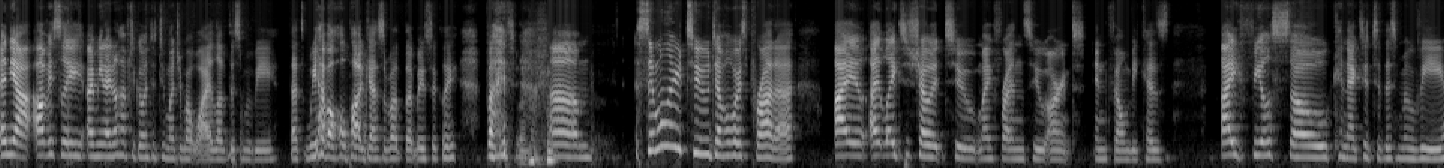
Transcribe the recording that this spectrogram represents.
and yeah, obviously, I mean, I don't have to go into too much about why I love this movie. That's we have a whole podcast about that basically. But um, similar to Devil Wears Prada, I I like to show it to my friends who aren't in film because I feel so connected to this movie.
